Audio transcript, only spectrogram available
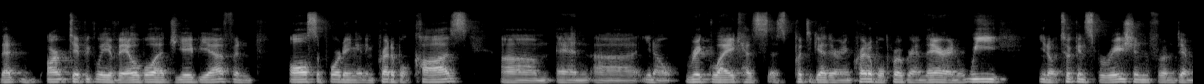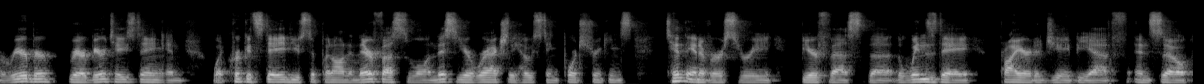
that aren't typically available at GABF, and all supporting an incredible cause. Um, and uh, you know Rick Lyke has has put together an incredible program there, and we you know took inspiration from Denver Rare Beer, Rare Beer Tasting and what Crooked Stave used to put on in their festival. And this year we're actually hosting PorchDrinking's 10th anniversary beer fest the the Wednesday prior to GABF. And so,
